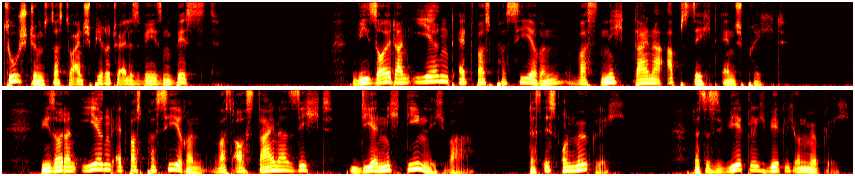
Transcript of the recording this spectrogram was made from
zustimmst, dass du ein spirituelles Wesen bist, wie soll dann irgendetwas passieren, was nicht deiner Absicht entspricht? Wie soll dann irgendetwas passieren, was aus deiner Sicht dir nicht dienlich war? Das ist unmöglich. Das ist wirklich, wirklich unmöglich.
